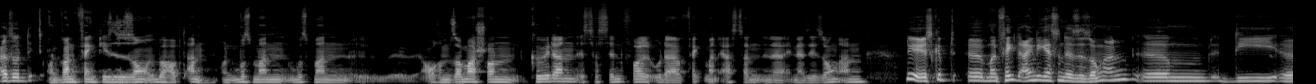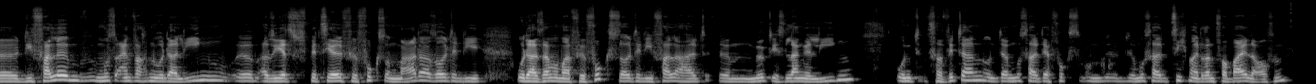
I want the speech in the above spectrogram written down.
Also, und wann fängt die Saison überhaupt an? Und muss man, muss man äh, auch im Sommer schon ködern? Ist das sinnvoll? Oder fängt man erst dann in der, in der Saison an? Nee, es gibt, äh, man fängt eigentlich erst in der Saison an. Ähm, die, äh, die Falle muss einfach nur da liegen. Äh, also jetzt speziell für Fuchs und Marder sollte die, oder sagen wir mal für Fuchs, sollte die Falle halt ähm, möglichst lange liegen und verwittern und da muss halt der Fuchs, der muss halt zigmal dran vorbeilaufen,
